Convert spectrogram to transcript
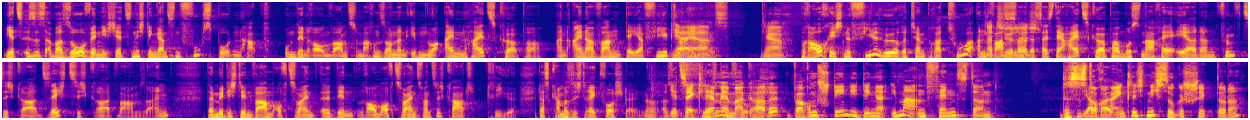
Jetzt ist es aber so, wenn ich jetzt nicht den ganzen Fußboden habe, um den Raum warm zu machen, sondern eben nur einen Heizkörper an einer Wand, der ja viel Ja, kleiner ja. ist Ja, brauche ich eine viel höhere Temperatur an Natürlich. Wasser. Das heißt, der Heizkörper muss nachher eher dann 50 Grad, 60 Grad warm sein, damit ich den, warm auf zwei, äh, den Raum auf 22 Grad kriege. Das kann man sich direkt vorstellen. Ne? Also Jetzt erklär mir mal gerade, warum stehen die Dinger immer an Fenstern? Das ist Ja, doch eigentlich nicht so geschickt, oder?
